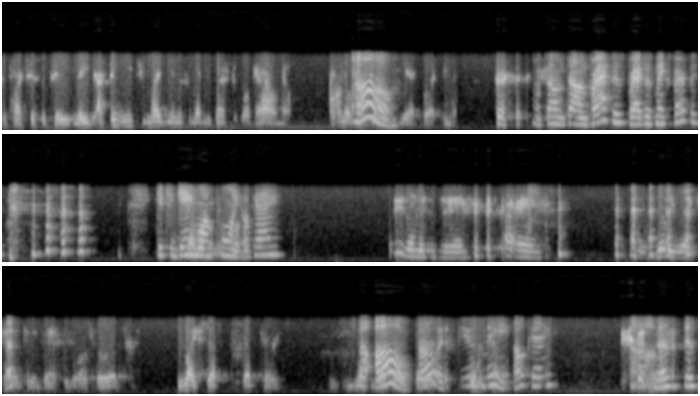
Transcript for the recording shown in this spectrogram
to participate. Maybe I think Mechie might be in the celebrity basketball game. I don't know. I don't know if oh. he's yet, but you know. I'm telling, telling practice. Practice makes perfect. Get your game on point, okay? Please don't listen to him. I am really, really talented in basketball, so that's he's like Steph Steph Curry. Oh, oh, oh, excuse me. Okay. Oh, that's that's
